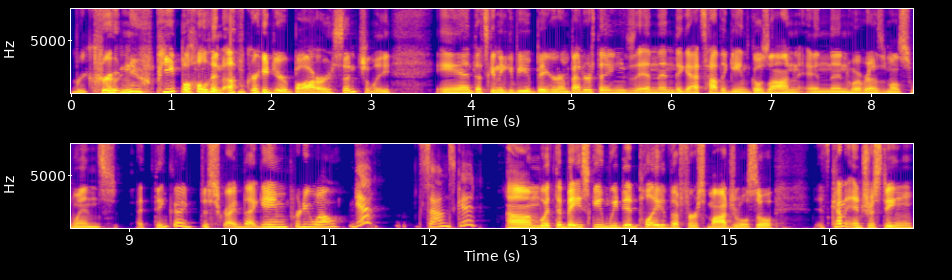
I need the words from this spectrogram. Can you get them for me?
recruit new people and upgrade your bar essentially and that's going to give you bigger and better things and then the, that's how the game goes on and then whoever has the most wins i think i described that game pretty well yeah, sounds good. um, with the base game, we did play the first module, so it's kind of interesting.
